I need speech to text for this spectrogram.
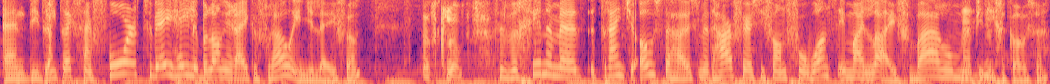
En die drie ja. tracks zijn voor twee hele belangrijke vrouwen in je leven. Dat klopt. Te beginnen met Treintje Oosterhuis met haar versie van For Once in My Life. Waarom mm -hmm. heb je die gekozen?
